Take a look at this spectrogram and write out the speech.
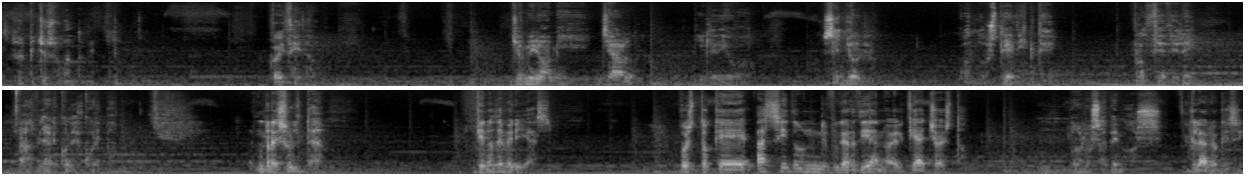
Sospechoso cuanto menos. Coincido. Yo miro a mi Jarl y le digo, Señor, cuando usted dicte, procederé a hablar con el cuerpo. Resulta que no deberías. Puesto que ha sido un Nilfgaardiano el que ha hecho esto. No lo sabemos. Claro que sí.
